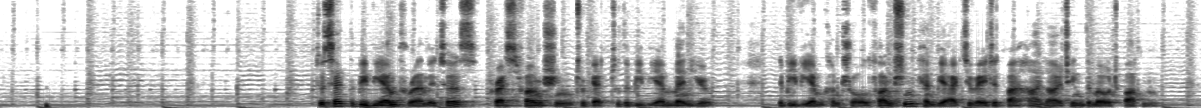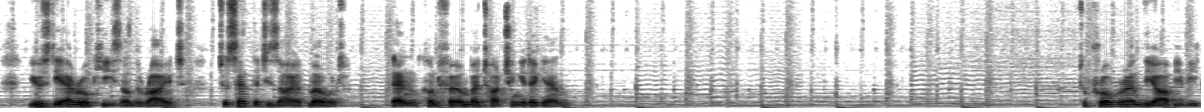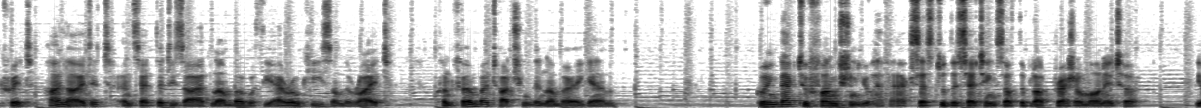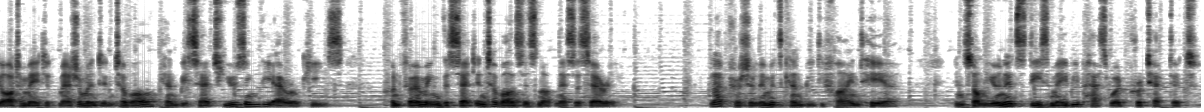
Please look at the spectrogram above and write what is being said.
To set the BBM parameters, press Function to get to the BBM menu. The BBM control function can be activated by highlighting the Mode button. Use the arrow keys on the right to set the desired mode, then confirm by touching it again. To program the RBV grid, highlight it and set the desired number with the arrow keys on the right. Confirm by touching the number again. Going back to function, you have access to the settings of the blood pressure monitor. The automated measurement interval can be set using the arrow keys. Confirming the set intervals is not necessary. Blood pressure limits can be defined here. In some units, these may be password protected.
